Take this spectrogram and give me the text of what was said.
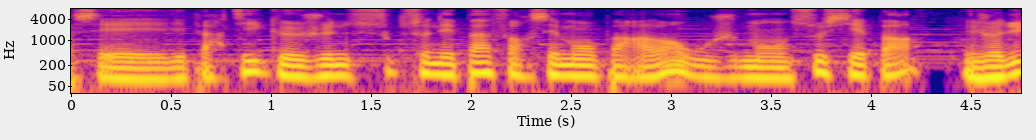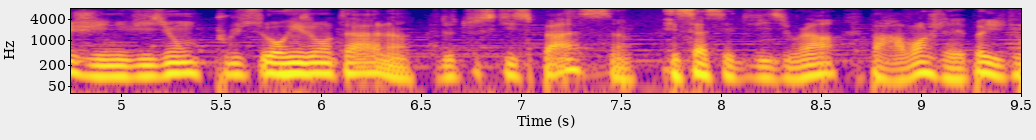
C'est des parties que je ne soupçonnais pas forcément auparavant ou je m'en souciais pas. Aujourd'hui, j'ai une vision plus horizontale de tout ce qui se passe. Et ça, cette vision-là, auparavant, je l'avais pas du tout.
